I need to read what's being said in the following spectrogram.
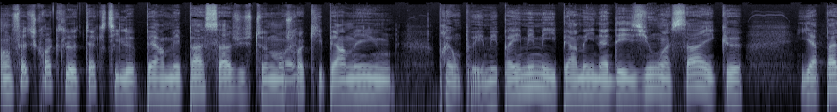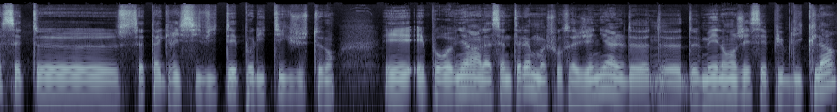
en fait, je crois que le texte, il ne permet pas ça, justement. Ouais. Je crois qu'il permet une... Après, on peut aimer, pas aimer, mais il permet une adhésion à ça et que il n'y a pas cette, euh, cette agressivité politique, justement. Et, et pour revenir à la scène télé, moi, je trouve ça génial de, de, de mélanger ces publics-là.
